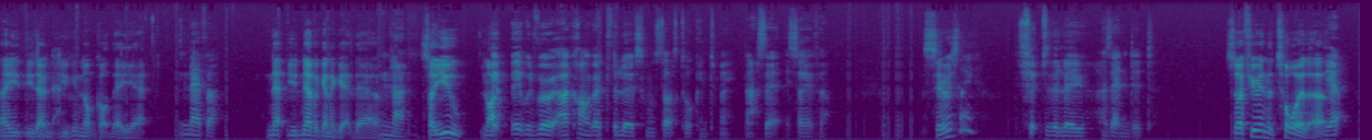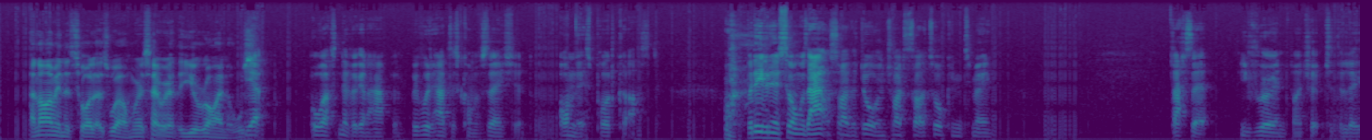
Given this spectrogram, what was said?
No, you, you don't. No. You've not got there yet. Never. Ne- you're never going to get there. No. So you like it, it would ruin. I can't go to the loo if someone starts talking to me. That's it. It's over. seriously? Trip to the loo has ended. So if you're in the toilet Yep. and I'm in the toilet as well, and we're say we're at the urinals. Yep. Oh, that's never going to happen. We've already had this conversation on this podcast. but even if someone was outside the door and tried to start talking to me, that's it. You've ruined my trip to the loo.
